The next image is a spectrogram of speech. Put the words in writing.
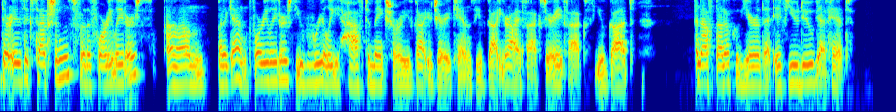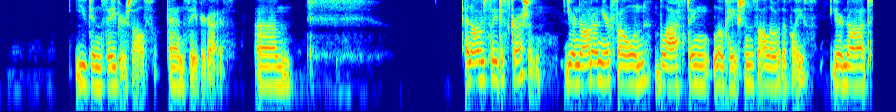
There is exceptions for the 40 liters, um, but again, 40 liters, you really have to make sure you've got your jerry cans, you've got your IFAKs, your AFAKs, you've got enough medical gear that if you do get hit, you can save yourself and save your guys. Um, and obviously discretion. You're not on your phone blasting locations all over the place. You're not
